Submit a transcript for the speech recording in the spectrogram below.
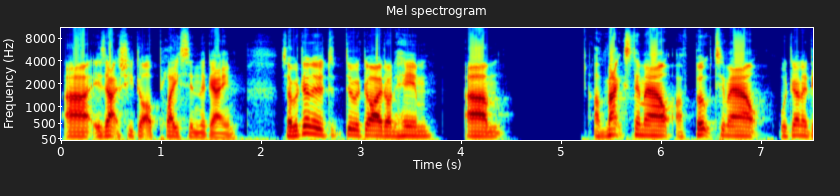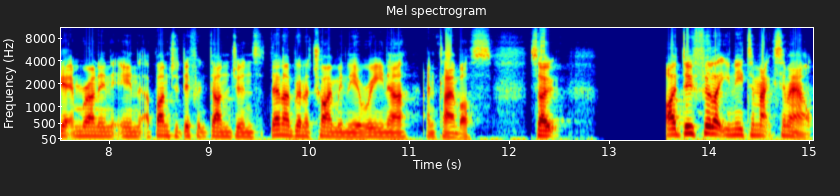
uh, is actually got a place in the game. So we're going to do a guide on him. Um, I've maxed him out. I've booked him out. We're going to get him running in a bunch of different dungeons. Then I'm going to try him in the arena and clan boss. So I do feel like you need to max him out.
